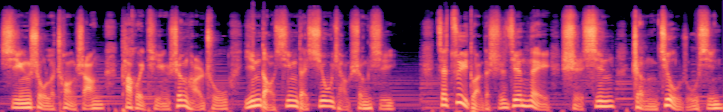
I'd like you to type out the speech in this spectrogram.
心受了创伤，它会挺身而出，引导心的休养生息，在最短的时间内使心拯救如新。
